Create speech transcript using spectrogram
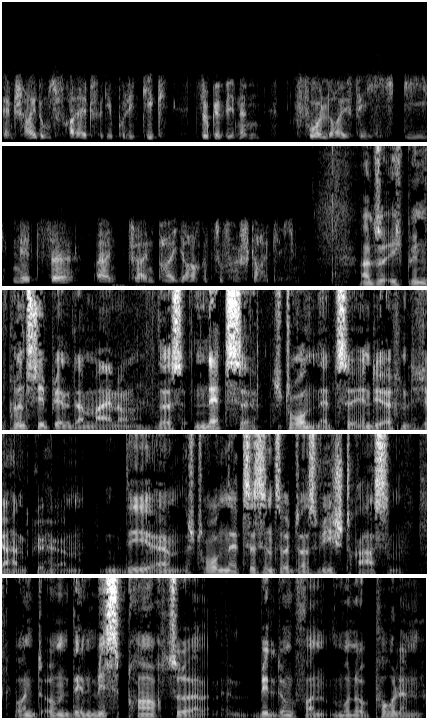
Entscheidungsfreiheit für die Politik zu gewinnen, vorläufig die Netze ein, für ein paar Jahre zu verstaatlichen. Also ich bin prinzipiell der Meinung, dass Netze, Stromnetze in die öffentliche Hand gehören. Die ähm, Stromnetze sind so etwas wie Straßen. Und um den Missbrauch zur Bildung von Monopolen,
